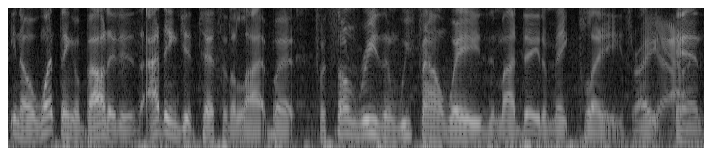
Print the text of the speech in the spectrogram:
you know, one thing about it is I didn't get tested a lot, but for some reason we found ways in my day to make plays, right? Yeah. And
